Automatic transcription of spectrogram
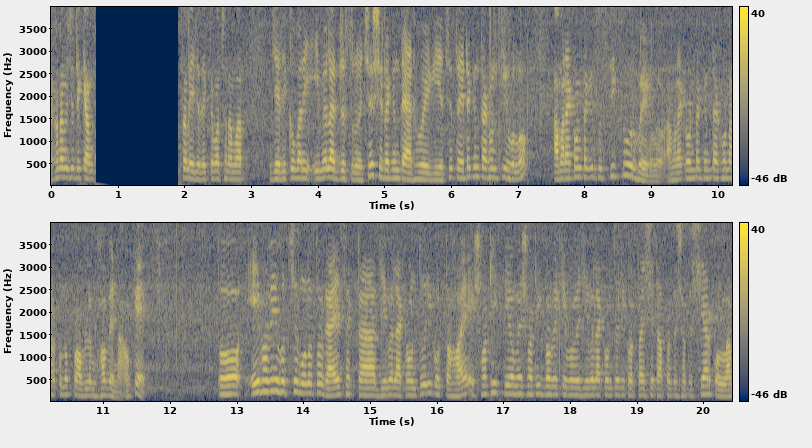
এখন আমি যদি ক্যান্সেল এই যে দেখতে পাচ্ছেন আমার যে রিকভারি ইমেল অ্যাড্রেস রয়েছে, সেটা কিন্তু অ্যাড হয়ে গিয়েছে। তো এটা কিন্তু এখন কি হলো? আমার অ্যাকাউন্টটা কিন্তু সিকিউর হয়ে গেল। আমার অ্যাকাউন্টটা কিন্তু এখন আর কোনো প্রবলেম হবে না ওকে তো এইভাবেই হচ্ছে মূলত গায়েস একটা জিমেল অ্যাকাউন্ট তৈরি করতে হয়। সঠিক নিয়মে সঠিকভাবে কীভাবে জিমেল অ্যাকাউন্ট তৈরি করতে হয় সেটা আপনাদের সাথে শেয়ার করলাম।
